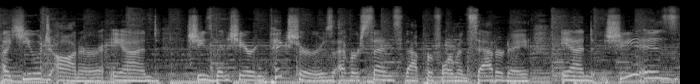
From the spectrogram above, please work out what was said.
a huge honor, and she's been sharing pictures ever since that performance Saturday. And she is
